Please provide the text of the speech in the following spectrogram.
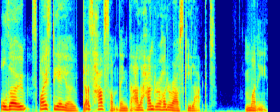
Although Spice DAO does have something that Alejandro Jodorowsky lacked money.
